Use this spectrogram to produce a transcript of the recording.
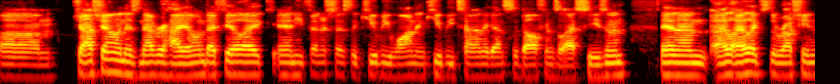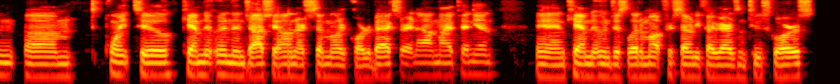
Um, Josh Allen is never high owned, I feel like, and he finished as the QB one and QB ten against the Dolphins last season. And I, I liked the rushing um, point too. Cam Newton and Josh Allen are similar quarterbacks right now, in my opinion. And Cam Newton just lit him up for 75 yards and two scores.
